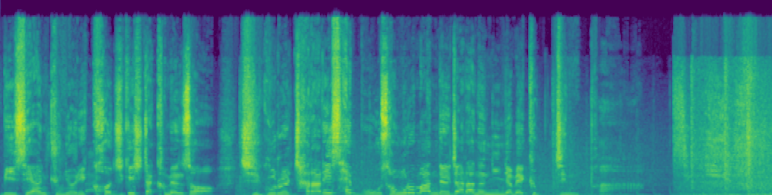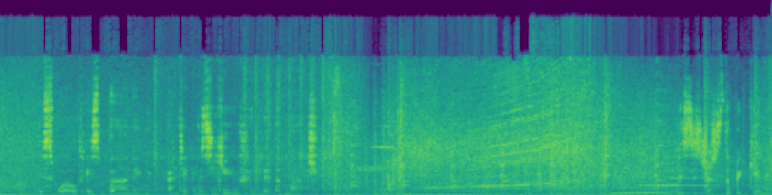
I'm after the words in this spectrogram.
미세한 균열이 커지기 시작하면서 지구를 차라리 새 모성으로 만들자라는 이념의 급진파. World is burning, and it was you who lit the match. This is just the beginning.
